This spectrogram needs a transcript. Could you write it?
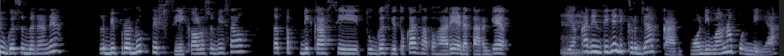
juga sebenarnya lebih produktif sih. Kalau semisal tetap dikasih tugas gitu kan satu hari ada target, ya Hmm. kan intinya dikerjakan. Mau di mana pun dia,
